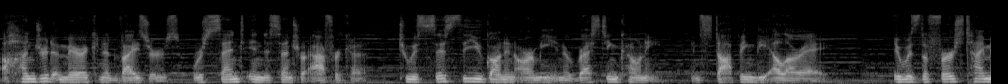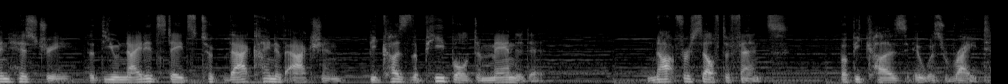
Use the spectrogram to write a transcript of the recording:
100 American advisors were sent into Central Africa to assist the Ugandan army in arresting Kony and stopping the LRA. It was the first time in history that the United States took that kind of action because the people demanded it. Not for self defense, but because it was right.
